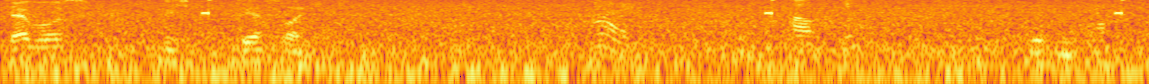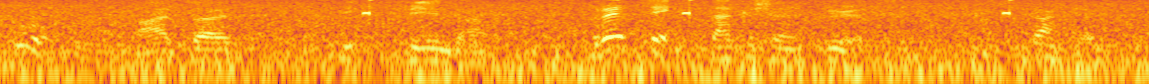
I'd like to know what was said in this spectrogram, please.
Servus. Nicht sehr freundlich. Hi. Auf geht's. Guten Tag. Cool. Mahlzeit. Vielen Dank. Grüezi. Dankeschön. Grüezi. Danke.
